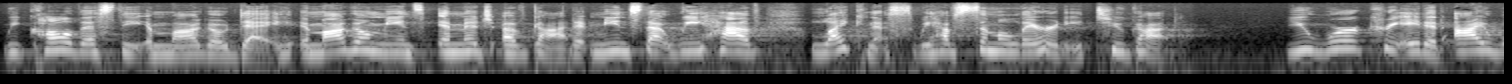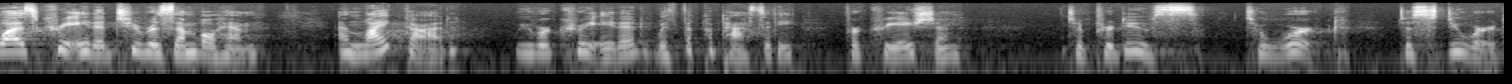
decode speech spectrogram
We call this the Imago Dei. Imago means image of God. It means that we have likeness, we have similarity to God. You were created, I was created to resemble him. And like God, we were created with the capacity for creation to produce, to work, to steward.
